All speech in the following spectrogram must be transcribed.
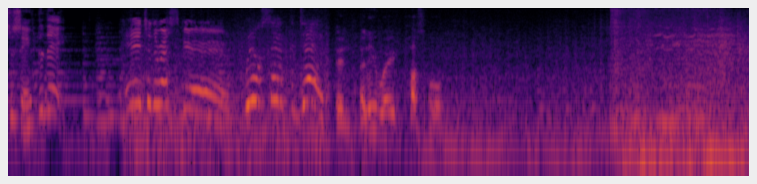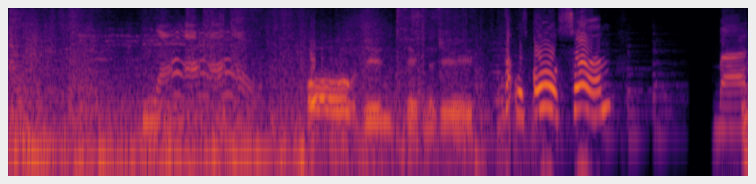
to save the day? Here to the rescue! We'll save the day. in any way possible. For dignity. That was awesome. But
